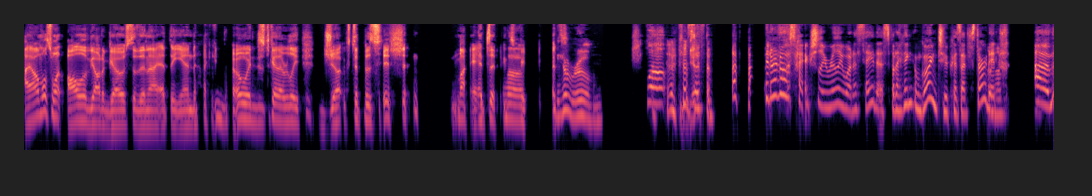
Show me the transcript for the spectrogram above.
I almost want all of y'all to go so then I at the end I can go and just kind of really juxtaposition my Hanson Well, experience. In a room. Well, Yeah. I don't know if I actually really want to say this, but I think I'm going to because I've started. Uh-huh. Um,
